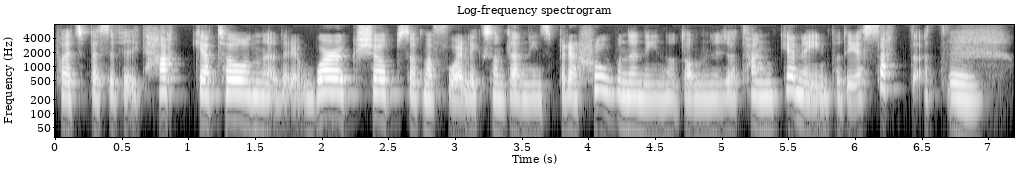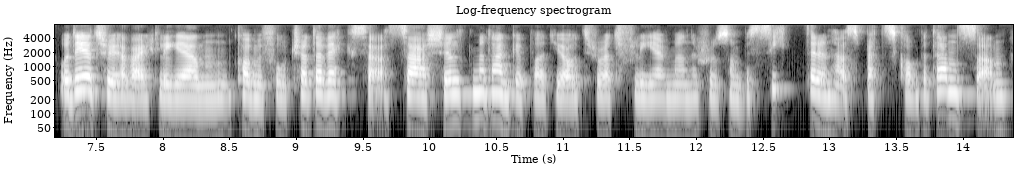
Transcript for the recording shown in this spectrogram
på ett specifikt hackathon eller en workshop så att man får liksom den inspirationen in och de nya tankarna in på det sättet. Mm. Och det tror jag verkligen kommer fortsätta växa, särskilt med tanke på att jag tror att fler människor som besitter den här spetskompetensen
